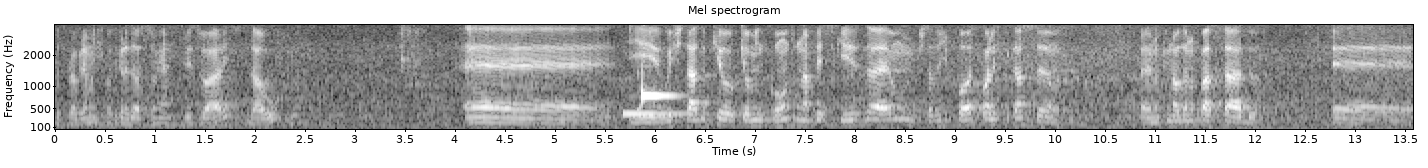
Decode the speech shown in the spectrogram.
do Programa de Pós-Graduação em Artes Visuais, da UFMA. É, e o estado que eu, que eu me encontro na pesquisa é um estado de pós-qualificação. É, no final do ano passado, é,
